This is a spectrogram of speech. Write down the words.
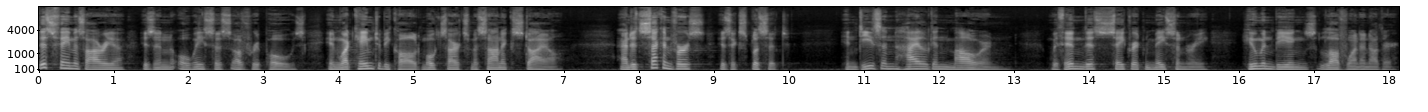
This famous aria is an oasis of repose in what came to be called Mozart's Masonic style, and its second verse is explicit. In diesen heiligen Mauern, within this sacred masonry, human beings love one another.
